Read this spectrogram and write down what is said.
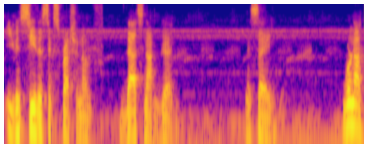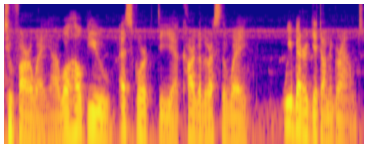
You can see this expression of, that's not good. They say, we're not too far away. Uh, we'll help you escort the uh, cargo the rest of the way. We better get underground.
